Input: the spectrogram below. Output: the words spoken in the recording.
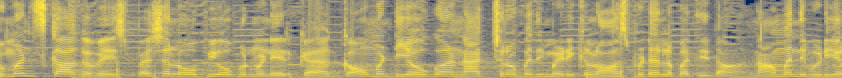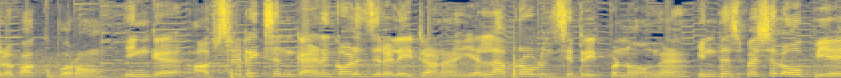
உமன்ஸ்க்காகவே ஸ்பெஷல் ஓபி ஓப்பன் பண்ணியிருக்க கவர்மெண்ட் யோகா நேச்சுரோபதி மெடிக்கல் ஹாஸ்பிட்டலை பற்றி தான் நாம இந்த வீடியோவில் பார்க்க போகிறோம் இங்கே அப்ஸ்டெட்டிக்ஸ் அண்ட் கைனகாலஜி ரிலேட்டான எல்லா ப்ராப்ளம்ஸையும் ட்ரீட் பண்ணுவாங்க. இந்த ஸ்பெஷல் ஓபியை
